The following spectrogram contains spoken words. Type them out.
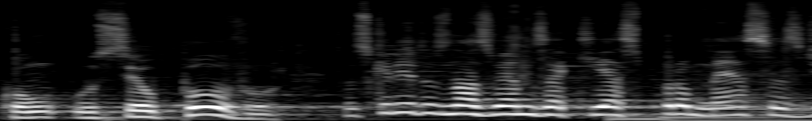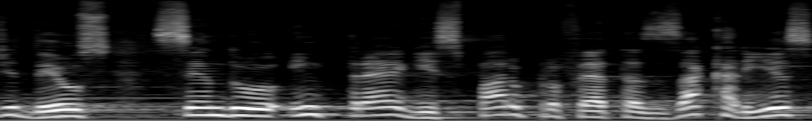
com o seu povo. Meus queridos, nós vemos aqui as promessas de Deus sendo entregues para o profeta Zacarias,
